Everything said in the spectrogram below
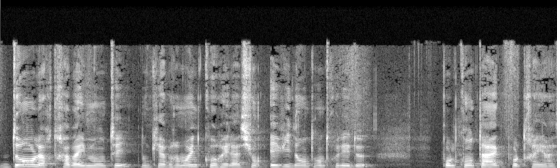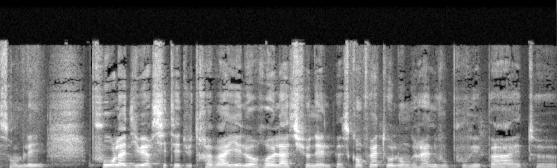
dans leur travail monté. Donc il y a vraiment une corrélation évidente entre les deux pour le contact, pour le travail rassemblé, pour la diversité du travail et le relationnel. Parce qu'en fait, aux longues graines, vous pouvez pas être euh,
